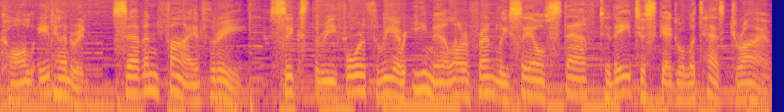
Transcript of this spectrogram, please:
Call 800-753-6343 or email our friendly sales staff today to schedule a test drive.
